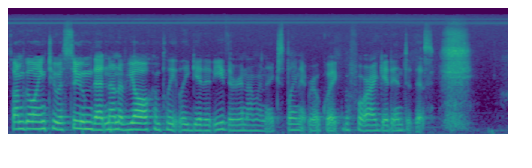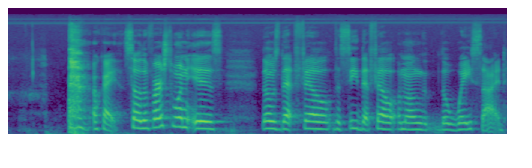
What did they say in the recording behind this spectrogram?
So I'm going to assume that none of y'all completely get it either, and I'm going to explain it real quick before I get into this. okay, so the first one is those that fell, the seed that fell among the wayside.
